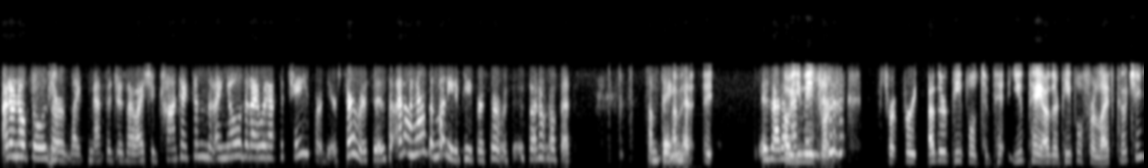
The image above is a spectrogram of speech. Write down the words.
I don't know if those are like messages how I should contact them, but I know that I would have to pay for their services. I don't have the money to pay for services, so I don't know if that's something I'm- that uh, is that a Oh, message? you mean for- for for other people to pay, you pay other people for life coaching?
